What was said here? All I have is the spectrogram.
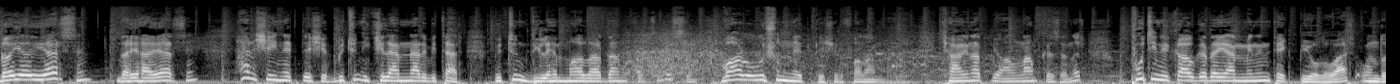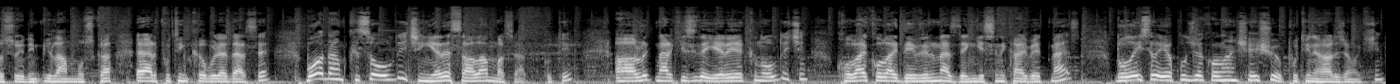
Dayağı yersin, dayağı yersin. Her şey netleşir. Bütün ikilemler biter. Bütün dilemmalardan kurtulursun. Varoluşun netleşir falan böyle kainat bir anlam kazanır. Putin'i kavgada yenmenin tek bir yolu var. Onu da söyleyeyim Elon Musk'a. Eğer Putin kabul ederse. Bu adam kısa olduğu için yere sağlam basar Putin. Ağırlık merkezi de yere yakın olduğu için kolay kolay devrilmez, dengesini kaybetmez. Dolayısıyla yapılacak olan şey şu Putin'i harcamak için.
